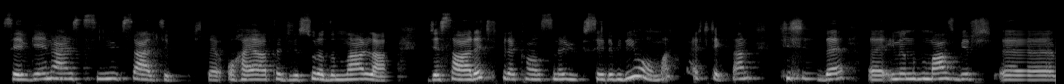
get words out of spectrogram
sevgi enerjisini yükseltip işte o hayata cesur adımlarla cesaret frekansına yükselebiliyor olmak gerçekten kişide e, inanılmaz bir e,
